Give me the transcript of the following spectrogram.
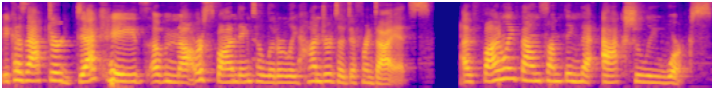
Because after decades of not responding to literally hundreds of different diets, I finally found something that actually works.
